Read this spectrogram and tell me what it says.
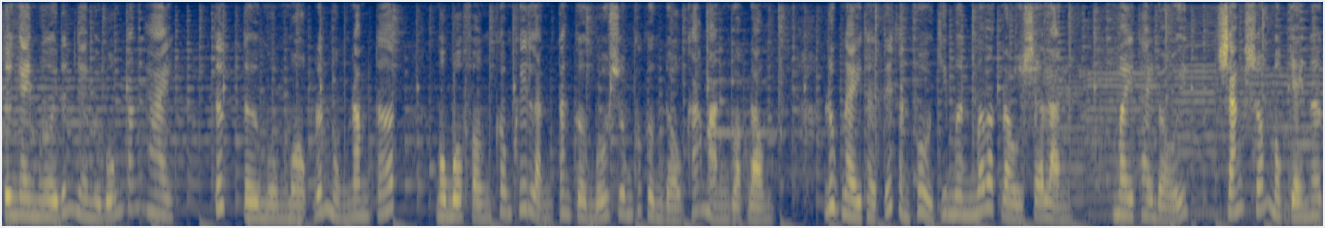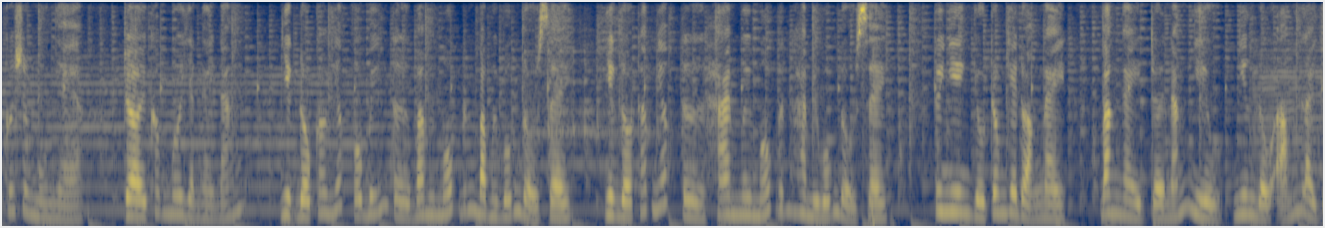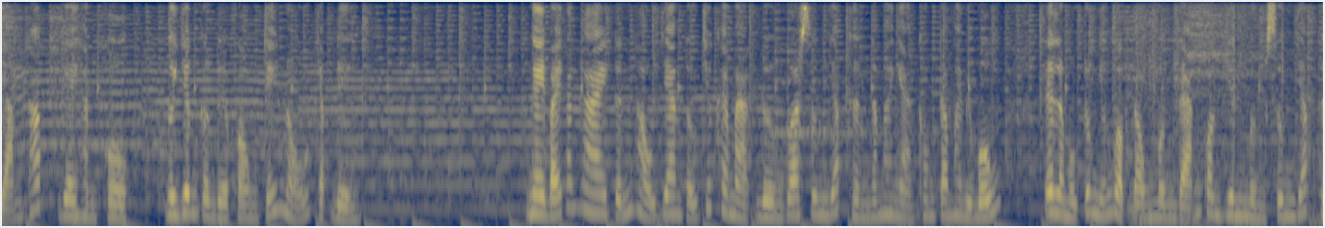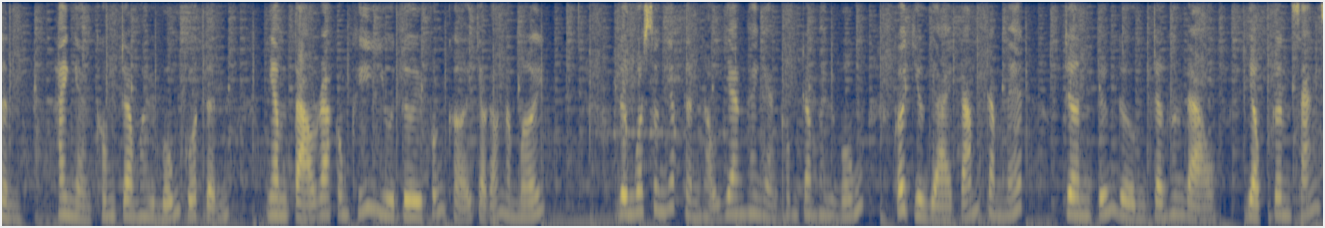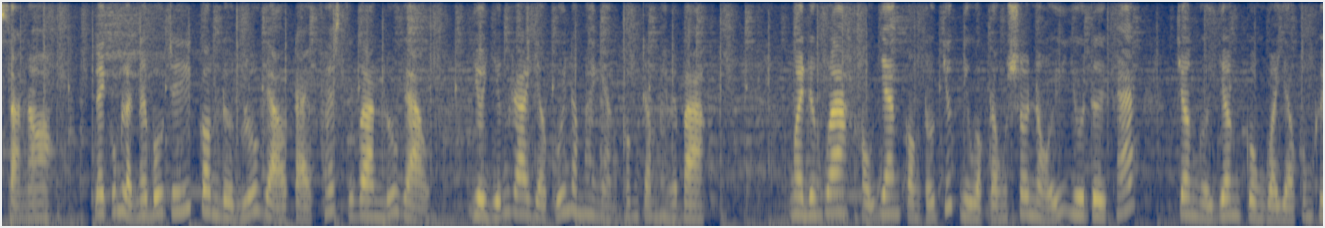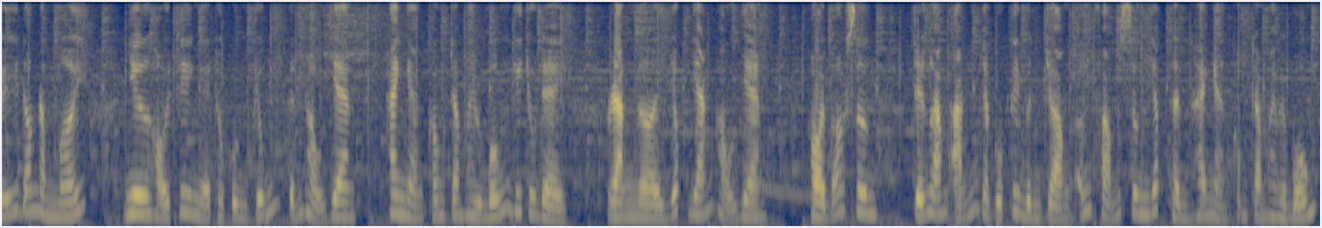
Từ ngày 10 đến ngày 14 tháng 2, tức từ mùng 1 đến mùng 5 Tết, một bộ phận không khí lạnh tăng cường bổ sung có cường độ khá mạnh hoạt động. Lúc này thời tiết thành phố Hồ Chí Minh mới bắt đầu se lạnh, mây thay đổi, sáng sớm một vài nơi có sương mù nhẹ, trời không mưa và ngày nắng. Nhiệt độ cao nhất phổ biến từ 31 đến 34 độ C, nhiệt độ thấp nhất từ 21 đến 24 độ C. Tuy nhiên, dù trong giai đoạn này, ban ngày trời nắng nhiều nhưng độ ẩm lại giảm thấp gây hành khô, người dân cần đề phòng cháy nổ chập điện. Ngày 7 tháng 2, tỉnh Hậu Giang tổ chức khai mạc đường qua xuân Giáp Thìn năm 2024. Đây là một trong những hoạt động mừng đảng quan dinh mừng xuân Giáp Thìn 2024 của tỉnh nhằm tạo ra không khí vui tươi phấn khởi chào đón năm mới. Đường qua Xuân Giáp Thìn Hậu Giang 2024 có chiều dài 800m trên tuyến đường Trần Hưng Đạo dọc kênh Sáng Xà No. Đây cũng là nơi bố trí con đường lúa gạo tại Festival Lúa Gạo vừa diễn ra vào cuối năm 2023. Ngoài đường qua, Hậu Giang còn tổ chức nhiều hoạt động sôi nổi, vui tươi khác cho người dân cùng hòa vào không khí đón năm mới như Hội thi nghệ thuật quần chúng tỉnh Hậu Giang 2024 với chủ đề Rạng ngời dốc dáng Hậu Giang, Hồi báo xuân, triển lãm ảnh và cuộc thi bình chọn ấn phẩm Xuân Giáp Thìn 2024.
